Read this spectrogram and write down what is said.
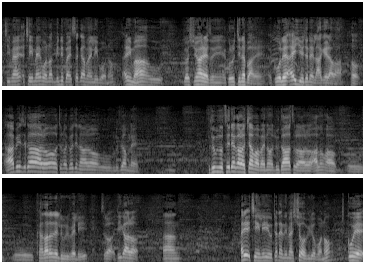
အချိန်ပိုင်းအချိန်ပိုင်းပေါ့နော်မိနစ်ပိုင်းစက္ကန့်ပိုင်းလေးပေါ့နော်အဲ့ဒီမှာဟိုပျော်ရွှင်ရတယ်ဆိုရင်အကိုတို့ကျင်းတတ်ပါတယ်အကိုလည်းအဲ့ဒီရွေးချက်နဲ့လာခဲ့တာပါဟုတ်အားပေးစကားကတော့ကျွန်တော်ပြောချင်တာကတော့ဟိုဘယ်လိုပြောမလဲ ဘယ်သူမှမဆိုစိတ်တက်ကတော့ကြာမှာပဲเนาะလူသားဆိုတော့အားလုံးဟာဟိုဟိုခံစားရတဲ့လူတွေပဲလေဆိုတော့အဓိကတော့အမ်အဲ့ဒီအချိန်လေးကိုတက်နိုင်သမျှရှော့ပြီးတော့ပေါ့နော်ကိုယ့်ရဲ့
